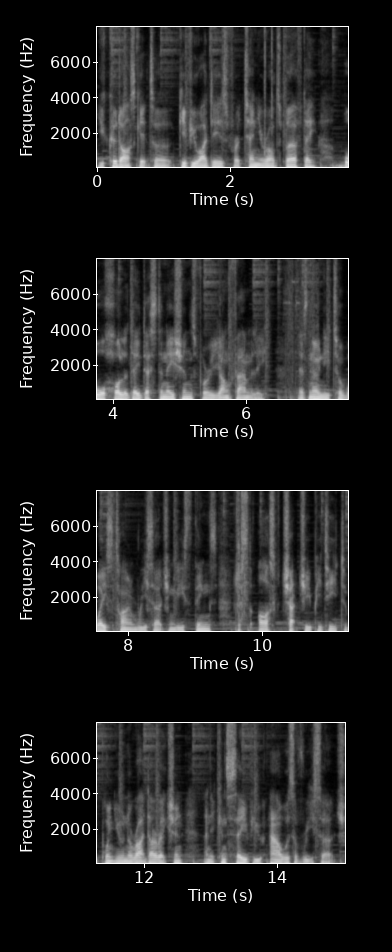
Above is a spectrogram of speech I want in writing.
You could ask it to give you ideas for a 10 year old's birthday or holiday destinations for a young family. There's no need to waste time researching these things, just ask ChatGPT to point you in the right direction and it can save you hours of research.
